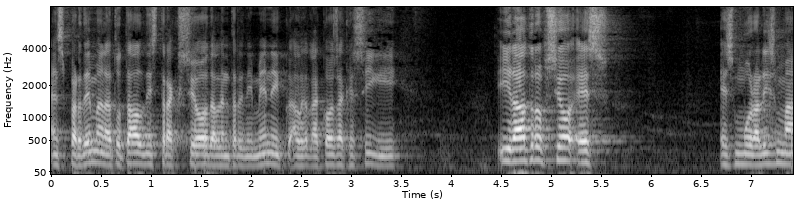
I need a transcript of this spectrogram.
ens perdem en la total distracció de l'entreniment i la cosa que sigui, i l'altra opció és, és moralisme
